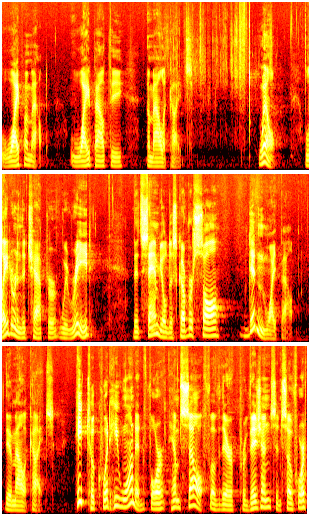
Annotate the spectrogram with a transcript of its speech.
wipe them out, wipe out the Amalekites. Well, later in the chapter, we read that Samuel discovers Saul didn't wipe out the Amalekites. He took what he wanted for himself of their provisions and so forth.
